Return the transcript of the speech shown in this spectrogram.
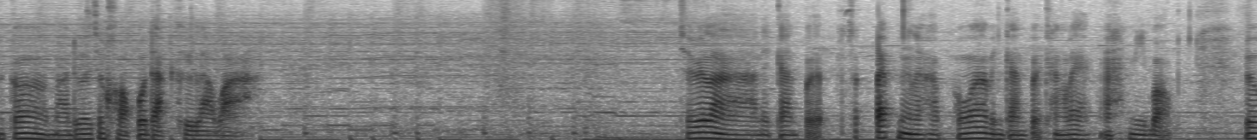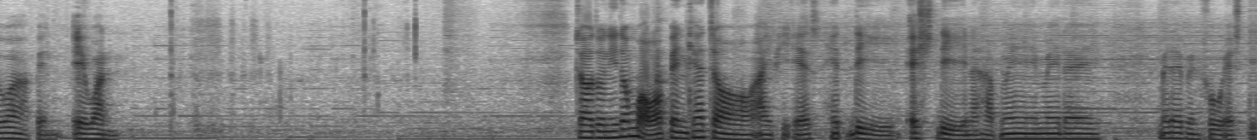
แล้วก็มาด้วยเจ้าของโปรดักต์คือลาวาใช้เวลาในการเปิดสักแป๊บหนึ่งนะครับ เพราะว่าเป็นการเปิดครั้งแรก อะ มีบอกด้วยว่าเป็น A1 จอตัวนี้ต้องบอกว่าเป็นแค่จอ IPS HD HD นะครับ ไม่ไม่ได้ไม่ได้เป็น Full HD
